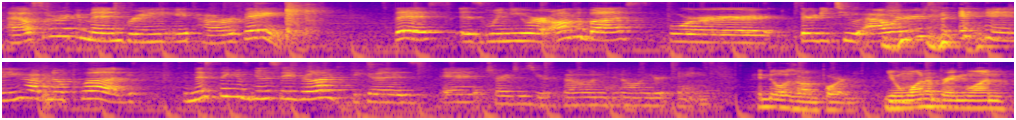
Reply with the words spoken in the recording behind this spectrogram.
I also recommend bringing a power bank. This is when you are on the bus for 32 hours and you have no plug. And this thing is gonna save your life because it charges your phone and all your things. And those are important. You'll mm-hmm. wanna bring one.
